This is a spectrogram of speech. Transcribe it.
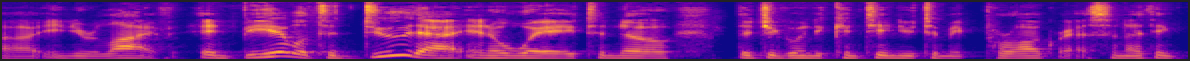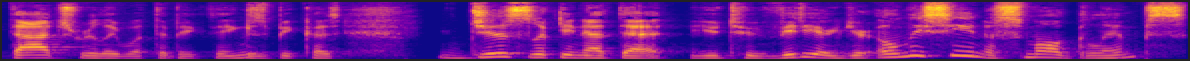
uh, in your life and be able to do that in a way to know that you're going to continue to make progress. And I think that's really what the big thing is because just looking at that YouTube video, you're only seeing a small glimpse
